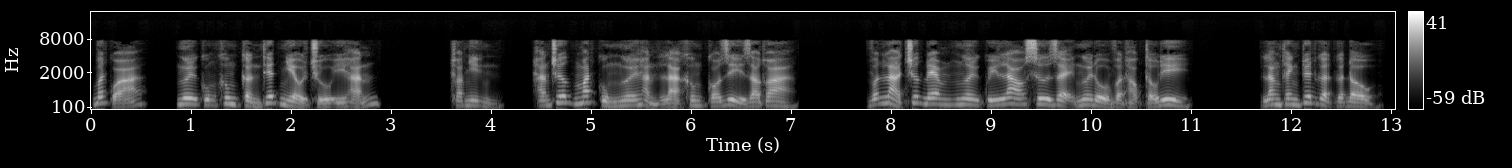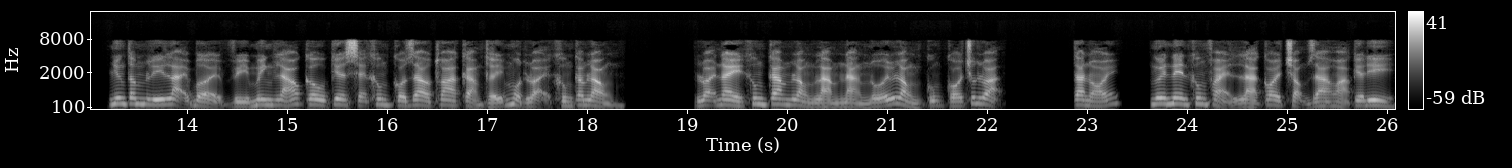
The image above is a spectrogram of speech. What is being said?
bất quá, ngươi cũng không cần thiết nhiều chú ý hắn. Thoạt nhìn, hắn trước mắt cùng ngươi hẳn là không có gì giao thoa. Vẫn là trước đem ngươi quý lao sư dạy ngươi đồ vật học thấu đi. Lăng thanh tuyết gật gật đầu, nhưng tâm lý lại bởi vì minh lão câu kia sẽ không có giao thoa cảm thấy một loại không cam lòng. Loại này không cam lòng làm nàng nỗi lòng cũng có chút loạn. Ta nói, ngươi nên không phải là coi trọng gia hỏa kia đi.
